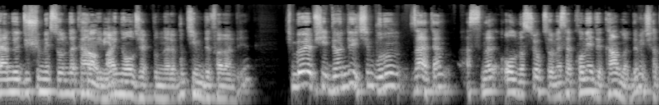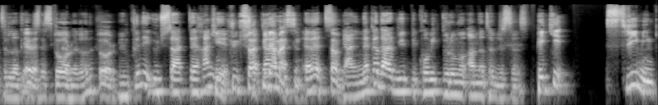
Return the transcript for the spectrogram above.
Ben böyle düşünmek zorunda kalmayayım. Kalmayayım. Ay ne olacak bunlara bu kimdi falan diye. Şimdi böyle bir şey döndüğü için bunun zaten aslında olması çok zor. Mesela komedi kalmadı değil mi hiç hatırladığınız evet, doğru, doğru. Mümkün değil 3 saatte hangi... 3 saat bilemezsin. Evet Tabii. yani ne kadar büyük bir komik durumu anlatabilirsiniz. Peki streaming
